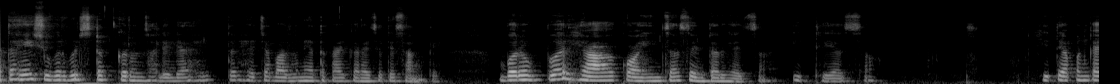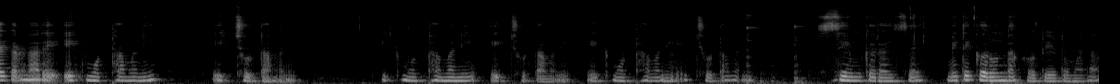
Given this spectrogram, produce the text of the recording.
आता हे शुगर बीट स्टक करून झालेले आहेत तर ह्याच्या बाजूने आता काय करायचं ते सांगते. बरोबर ह्या कॉईनचा सेंटर घ्यायचा. इथे असा. इथे आपण काय करणार आहे? एक मोठा मणी एक छोटा मणी. एक मोठा मणी एक छोटा मणी. एक मोठा मणी एक छोटा मणी. सेम करायचं आहे मी ते करून दाखवते तुम्हाला.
